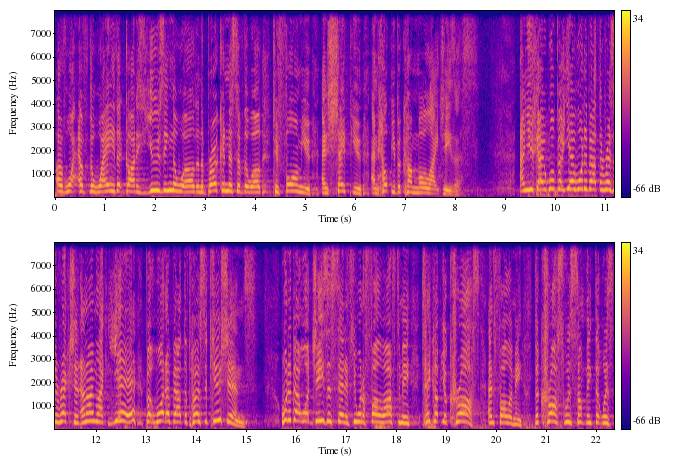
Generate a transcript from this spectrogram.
of, what, of the way that God is using the world and the brokenness of the world to form you and shape you and help you become more like Jesus. And you go, well, but yeah, what about the resurrection? And I'm like, yeah, but what about the persecutions? What about what Jesus said? If you want to follow after me, take up your cross and follow me. The cross was something that was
